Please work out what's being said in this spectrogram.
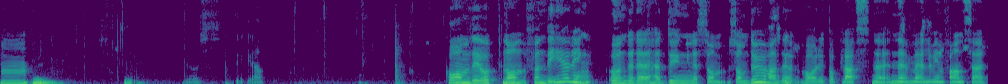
Mm, Mm. just det. Kom det upp någon fundering under det här dygnet som, som du hade varit på plats när, när Melvin fanns här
